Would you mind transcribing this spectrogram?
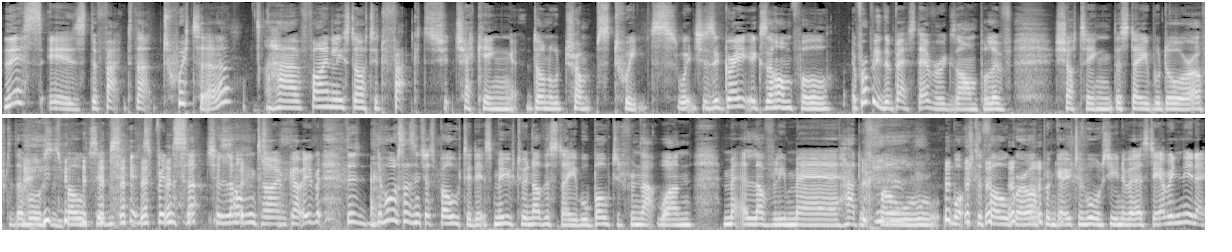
This is the fact that Twitter have finally started fact checking Donald Trump's tweets, which is a great example, probably the best ever example of shutting the stable door after the horse has bolted. it's been such a long time coming. The, the, horse hasn't just bolted, it's moved to another stable, bolted from that one, met a lovely mare, had a foal, watched the foal grow up and go to horse university. I mean, you know,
